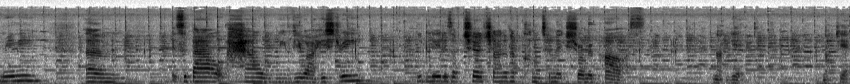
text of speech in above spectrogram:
really. Um, it's about how we view our history. Good ladies of Church Island have come to make sure we pass. Not yet. Not yet.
